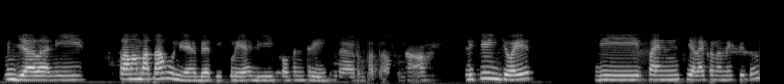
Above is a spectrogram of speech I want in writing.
menjalani selama empat tahun ya berarti kuliah di Coventry. Benar, empat tahun. Uh, did you enjoy it di financial economics itu?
